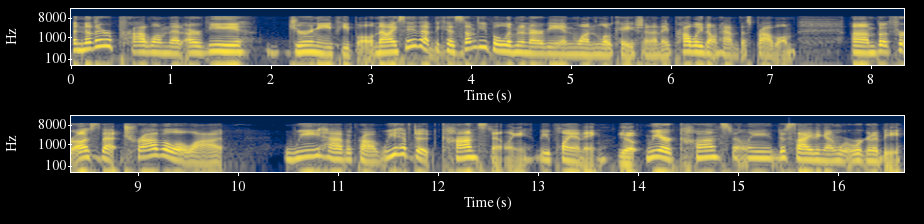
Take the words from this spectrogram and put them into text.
Another problem that RV journey people, now I say that because some people live in an RV in one location and they probably don't have this problem. Um, but for us that travel a lot, we have a problem. We have to constantly be planning. Yep. We are constantly deciding on where we're going to be.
